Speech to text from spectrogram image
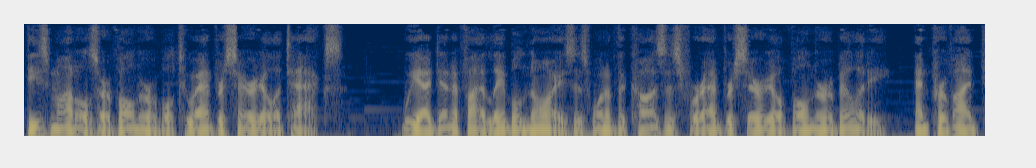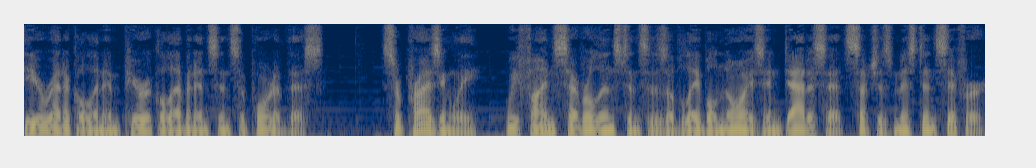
these models are vulnerable to adversarial attacks. We identify label noise as one of the causes for adversarial vulnerability, and provide theoretical and empirical evidence in support of this. Surprisingly, we find several instances of label noise in datasets such as MNIST and CIFAR,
